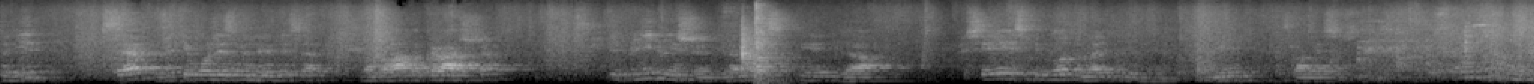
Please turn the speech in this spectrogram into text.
Тоді все в житті може змінитися набагато краще теплітніше для нас і для всієї спільноти навіть. Амінь. Слава Ісусу.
